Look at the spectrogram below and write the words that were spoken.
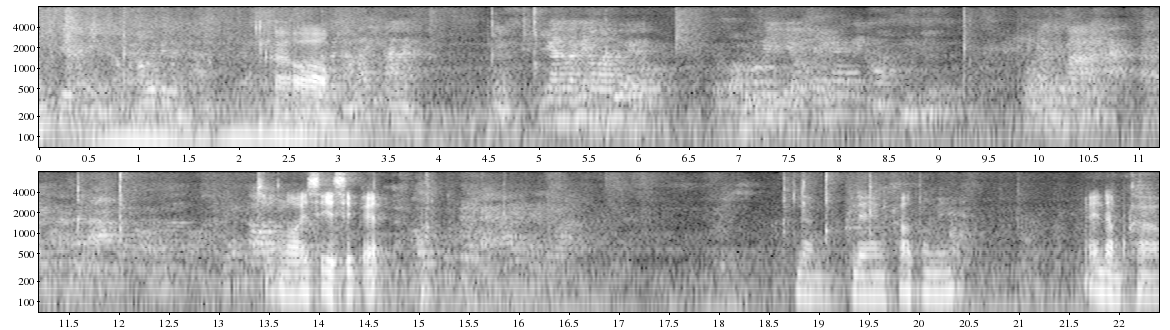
ลต์ขาออกสองร้อยสี่สิบเอ็ดดำแดงเข้าตรงนี้ ให้ดำขาว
